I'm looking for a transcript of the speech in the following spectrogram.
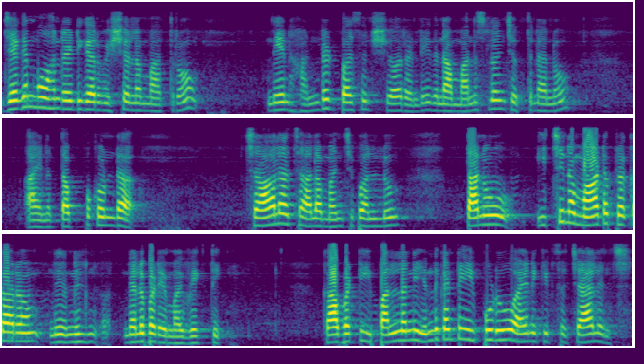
జగన్మోహన్ రెడ్డి గారి విషయంలో మాత్రం నేను హండ్రెడ్ పర్సెంట్ షూర్ అండి ఇది నా మనసులోని చెప్తున్నాను. ఆయన తప్పకుండా చాలా చాలా మంచి పనులు తను ఇచ్చిన మాట ప్రకారం ని- నిలబడే మా వ్యక్తి. కాబట్టి ఈ పనులన్నీ ఎందుకంటే ఇప్పుడు ఆయనకి ఇట్స్ అ ఛాలెంజ్.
